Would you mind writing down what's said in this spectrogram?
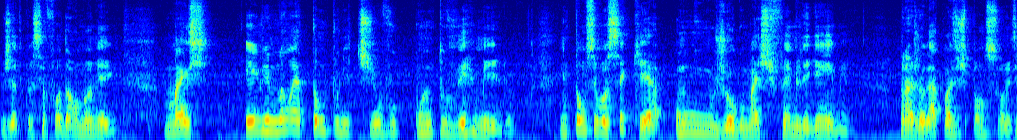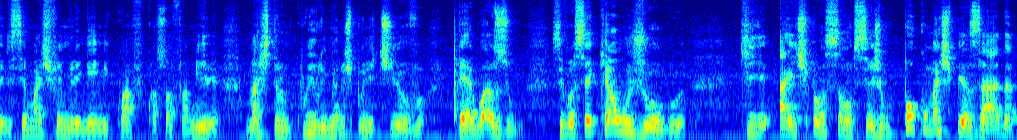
do jeito que você for dar um nome aí. Mas ele não é tão punitivo quanto o vermelho. Então, se você quer um jogo mais family game, para jogar com as expansões, ele ser mais family game com a, com a sua família, mais tranquilo e menos punitivo, pega o azul. Se você quer um jogo que a expansão seja um pouco mais pesada,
